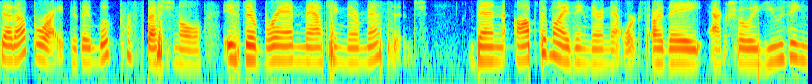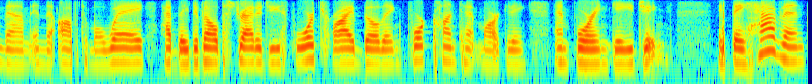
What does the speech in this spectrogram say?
set up right. Do they look professional? Is their brand matching their message then optimizing their networks. Are they actually using them in the optimal way? Have they developed strategies for tribe building, for content marketing, and for engaging? If they haven't,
